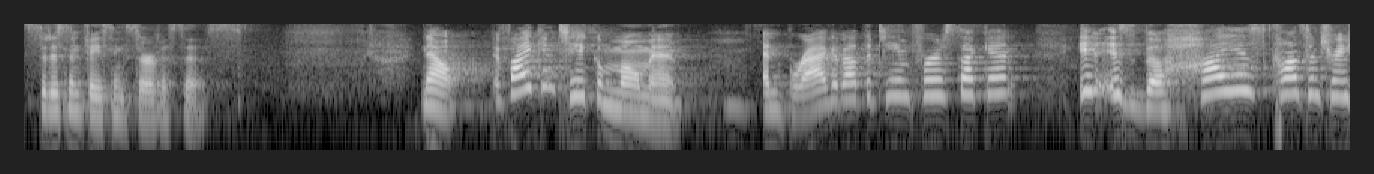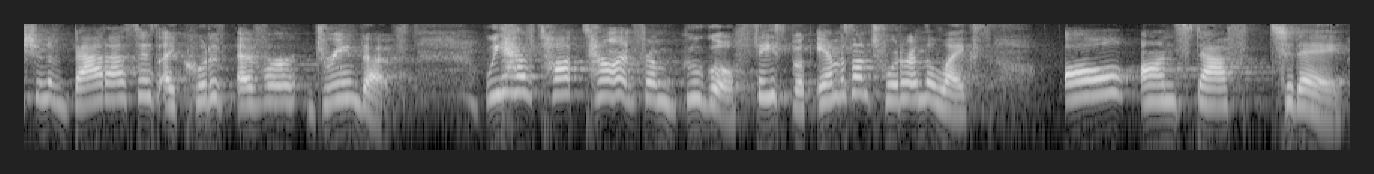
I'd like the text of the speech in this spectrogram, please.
citizen facing services. Now, if I can take a moment and brag about the team for a second, it is the highest concentration of badasses I could have ever dreamed of. We have top talent from Google, Facebook, Amazon, Twitter, and the likes, all on staff today,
